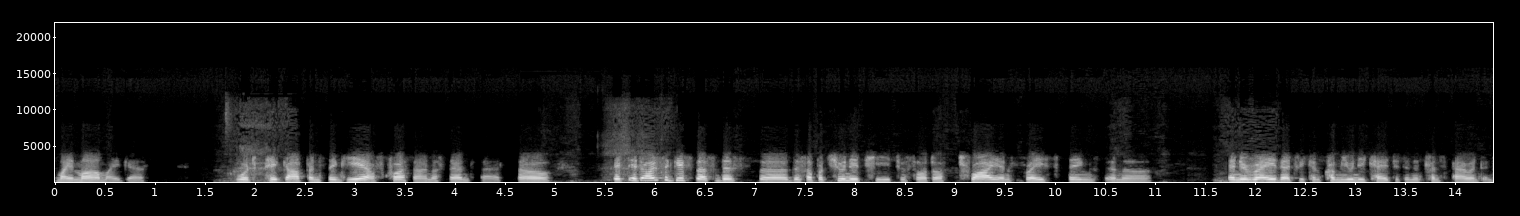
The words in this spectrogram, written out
my mom, I guess, would pick up and think, yeah, of course, I understand that. So it, it also gives us this uh, this opportunity to sort of try and phrase things in a in a way that we can communicate it in a transparent and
